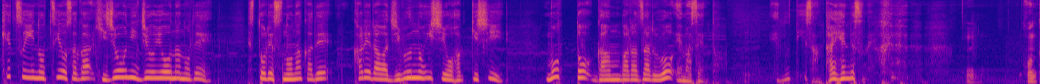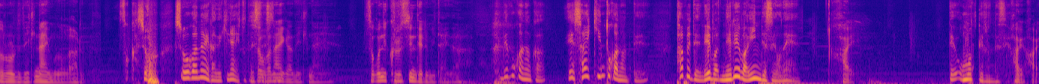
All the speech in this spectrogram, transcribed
決意の強さが非常に重要なのでストレスの中で彼らは自分の意思を発揮しもっと頑張らざるを得ませんと。NT さん大変ですね。うん、コントロールできないものがある。そっかしょうしょうがないができない人ですしょうがないができない。そこに苦しんでるみたいな。で僕はなんかえ最近とかなんて食べて寝れば寝ればいいんですよね。はい。って思ってるんですよ。はいはい。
